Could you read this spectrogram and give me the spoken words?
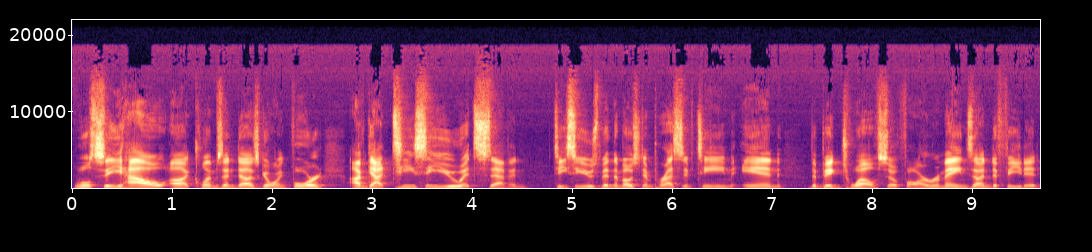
We'll see how uh, Clemson does going forward. I've got TCU at seven. TCU's been the most impressive team in the Big 12 so far, remains undefeated.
